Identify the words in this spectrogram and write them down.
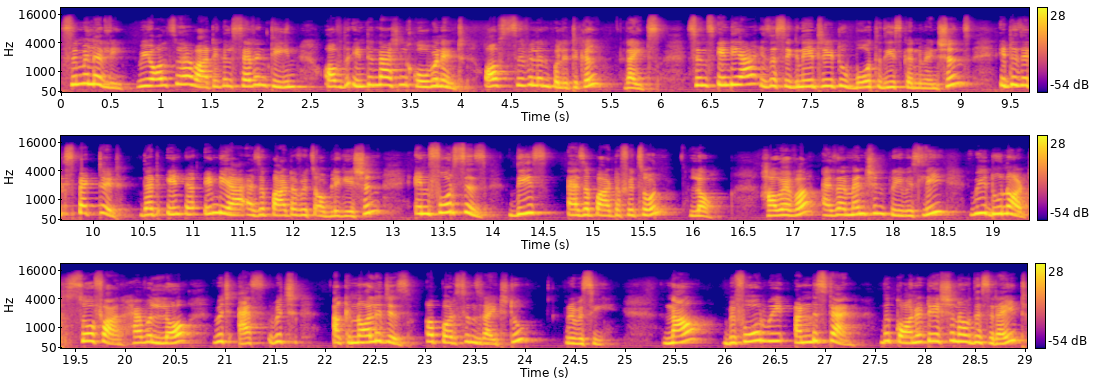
Similarly, we also have Article 17 of the International Covenant of Civil and Political Rights. Since India is a signatory to both these conventions, it is expected that in, uh, India as a part of its obligation enforces these as a part of its own law. However, as I mentioned previously, we do not so far have a law which, as, which acknowledges a person's right to privacy. Now, before we understand the connotation of this right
